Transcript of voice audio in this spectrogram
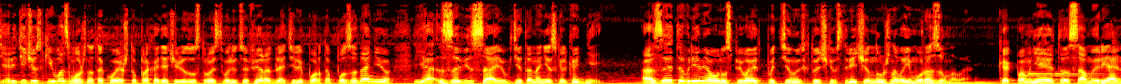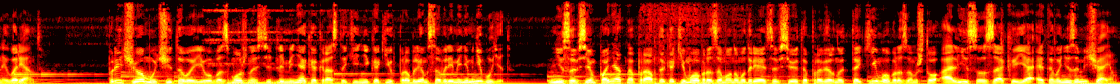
Теоретически возможно такое, что проходя через устройство Люцифера для телепорта по заданию, я зависаю где-то на несколько дней. А за это время он успевает подтянуть к точке встречи нужного ему разумного. Как по мне, это самый реальный вариант. Причем, учитывая его возможности, для меня как раз-таки никаких проблем со временем не будет. Не совсем понятно, правда, каким образом он умудряется все это провернуть таким образом, что Алиса, Зак и я этого не замечаем.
